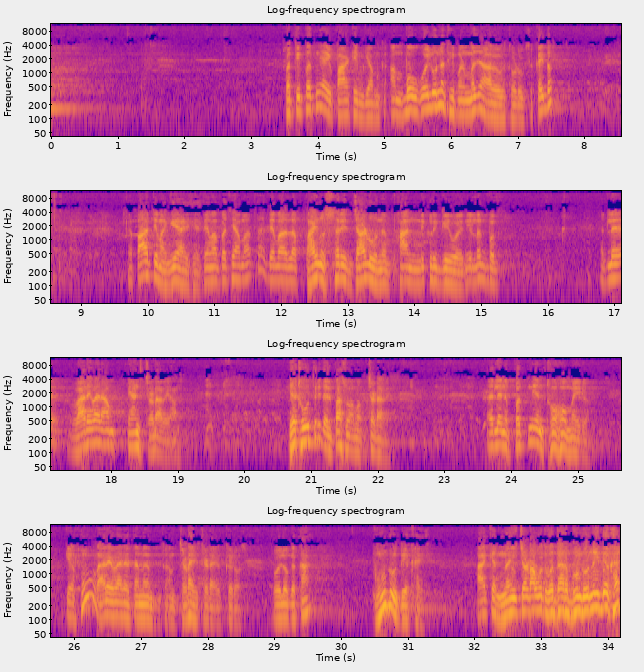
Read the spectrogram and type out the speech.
પતિ પત્ની આવી પાર્ટીમાં ગયા આમ બહુ ઓયલું નથી, પણ મજા આવે થોડુંક છે. કહી દો કે પાર્ટીમાં ગયા છે, તેમાં પછી આમ હતા, તેમાં ભાઈનું શરીર જાડું ને ફાન નીકળી ગયું હોય એ લગભગ એટલે વારે વારે આમ પેન્ટ ચડાવે આમ. હેઠું ઉતરી દે પાછું આમ ચડાવે. એટલે એને પત્નીએ ઠોહો માર્યો કે હું વારે વારે તમે આમ ચડાઈ ચડાઈ કર્યો છો? ઓઈલો કે કાં? ભૂંડું દેખાય છે. આ કે નહીં ચડાવું તો વધારે ભૂંડું નહીં દેખાય?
